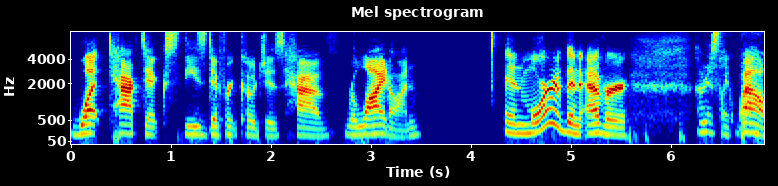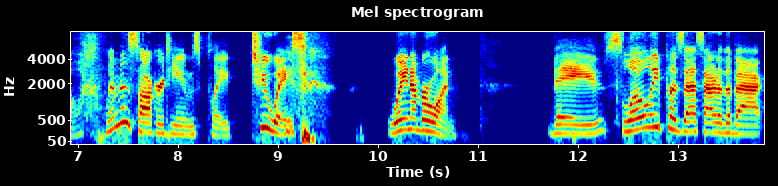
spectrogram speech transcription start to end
what tactics these different coaches have relied on. And more than ever i'm just like wow women's soccer teams play two ways. Way number one they slowly possess out of the back.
